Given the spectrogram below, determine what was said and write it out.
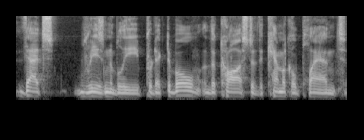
that's reasonably predictable. The cost of the chemical plant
